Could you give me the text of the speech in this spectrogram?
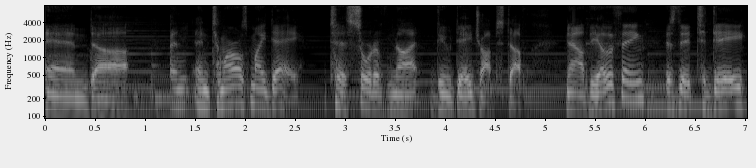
and, uh, and, and tomorrow's my day to sort of not do day job stuff. Now, the other thing is that today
